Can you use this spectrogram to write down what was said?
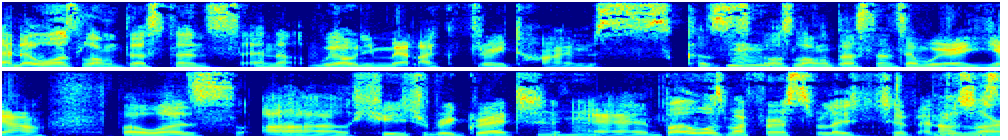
And it was long distance, and we only met like three times because Hmm. it was long distance and we were young. But it was a huge regret, and but it was my first relationship, and I Mm-hmm. You was just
